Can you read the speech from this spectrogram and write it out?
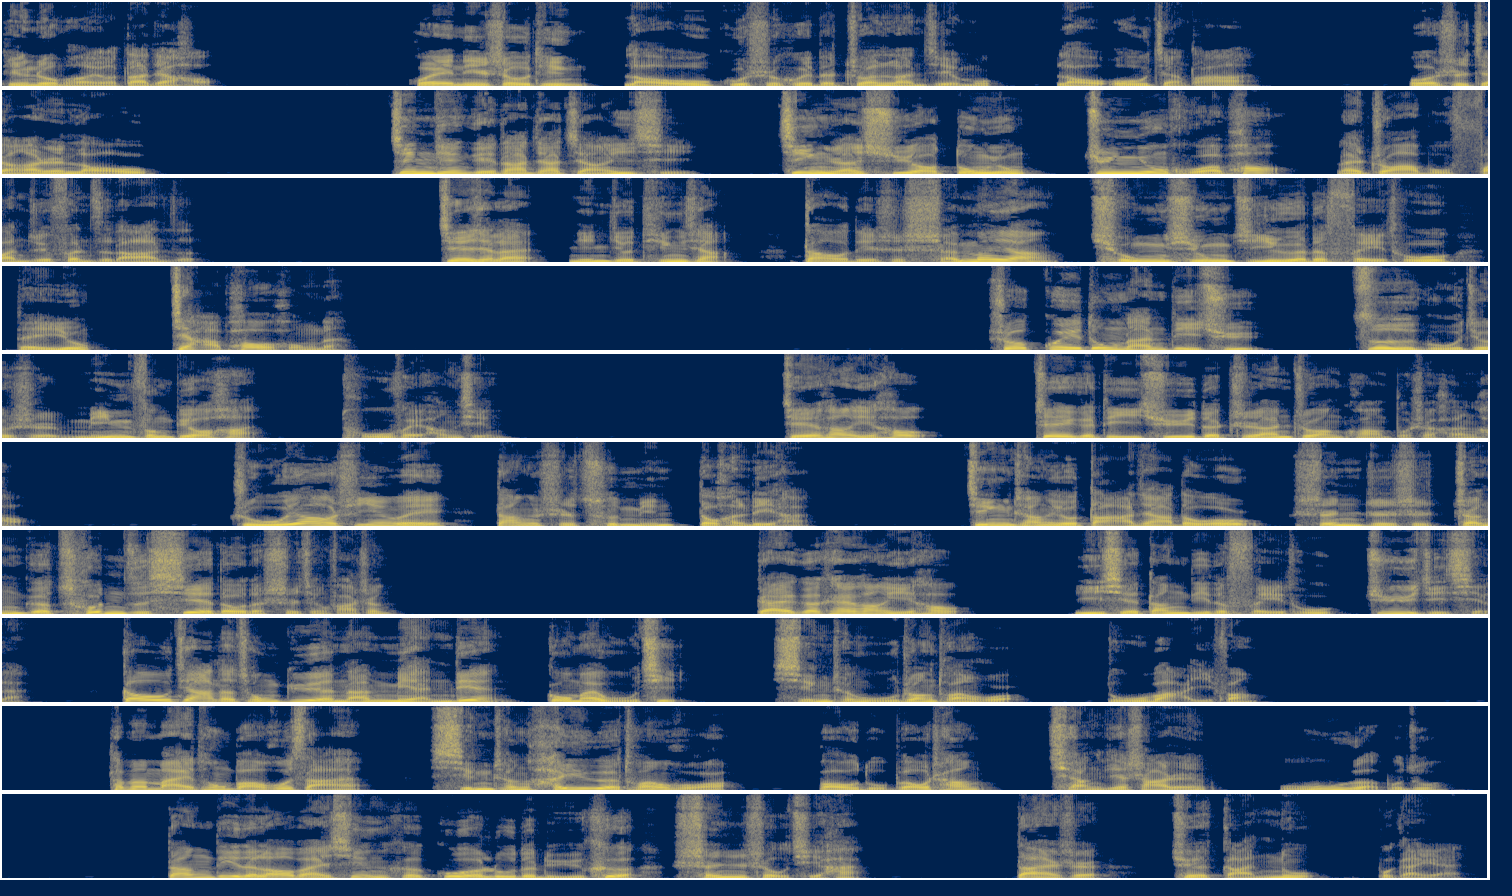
听众朋友，大家好，欢迎您收听老欧故事会的专栏节目《老欧讲答案》，我是讲案人老欧。今天给大家讲一起竟然需要动用军用火炮来抓捕犯罪分子的案子。接下来您就听下，到底是什么样穷凶极恶的匪徒得用架炮轰呢？说桂东南地区。自古就是民风彪悍，土匪横行。解放以后，这个地区的治安状况不是很好，主要是因为当时村民都很厉害，经常有打架斗殴，甚至是整个村子械斗的事情发生。改革开放以后，一些当地的匪徒聚集起来，高价的从越南、缅甸购买武器，形成武装团伙，独霸一方。他们买通保护伞，形成黑恶团伙，包赌包娼、抢劫杀人，无恶不作。当地的老百姓和过路的旅客深受其害，但是却敢怒不敢言。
